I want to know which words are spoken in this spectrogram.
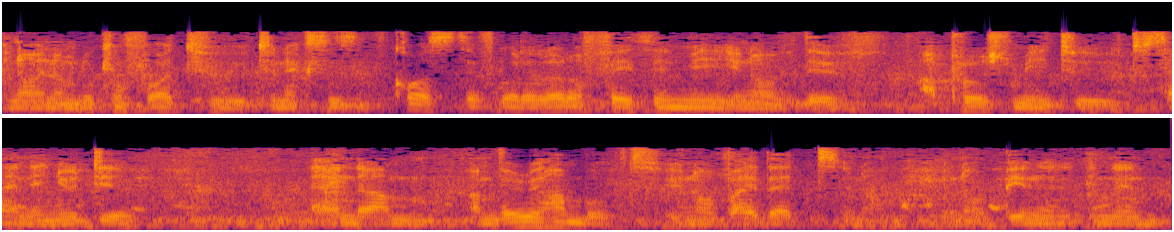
you know, and I'm looking forward to, to next season. Of course, they've got a lot of faith in me, you know, they've approached me to, to sign a new deal, and um, I'm very humbled, you know, by that, you know, you know, being in in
